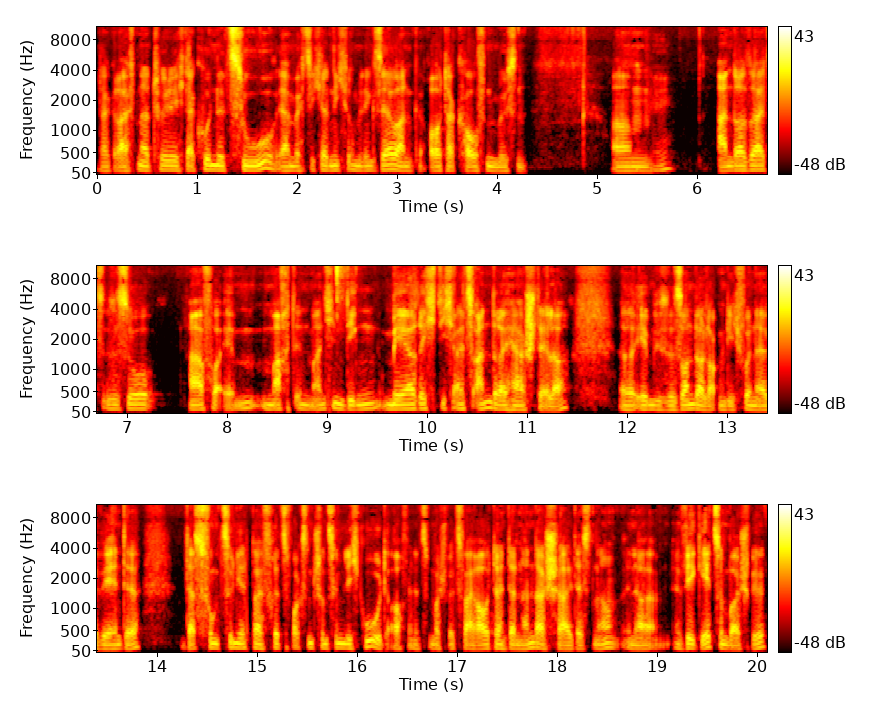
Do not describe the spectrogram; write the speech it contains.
Da greift natürlich der Kunde zu. Er möchte sich ja nicht unbedingt selber einen Router kaufen müssen. Ähm, okay. Andererseits ist es so, AVM macht in manchen Dingen mehr richtig als andere Hersteller. Äh, eben diese Sonderlocken, die ich vorhin erwähnte. Das funktioniert bei Fritzboxen schon ziemlich gut, auch wenn du zum Beispiel zwei Router hintereinander schaltest, ne? in der WG zum Beispiel.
